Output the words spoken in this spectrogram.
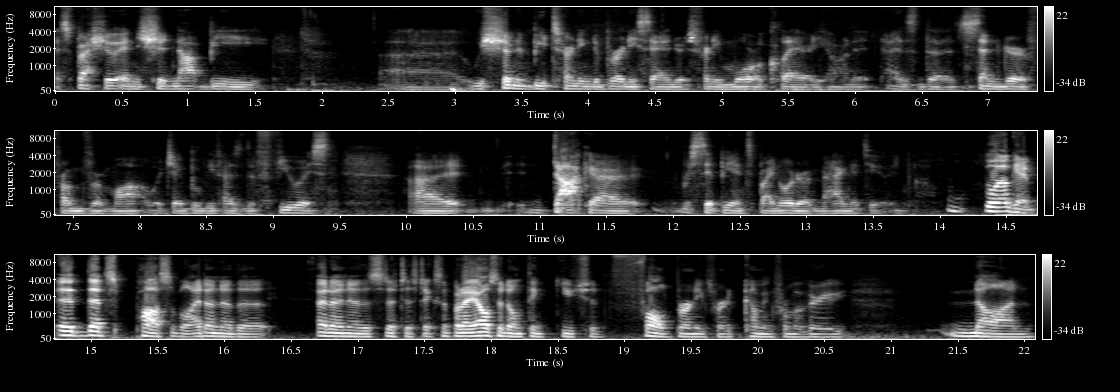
especially, and should not be. Uh, we shouldn't be turning to Bernie Sanders for any moral clarity on it, as the senator from Vermont, which I believe has the fewest uh, DACA recipients by an order of magnitude. Well, okay, uh, that's possible. I don't know the I don't know the statistics, but I also don't think you should fault Bernie for coming from a very non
